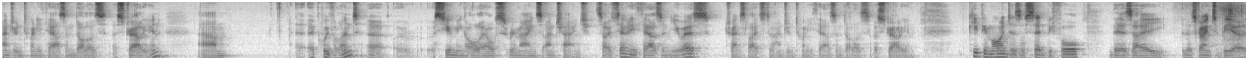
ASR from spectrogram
$120,000 Australian um, equivalent, uh, assuming all else remains unchanged. So 70,000 US translates to $120,000 Australian. Keep in mind, as I said before, there's a there's going to be a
